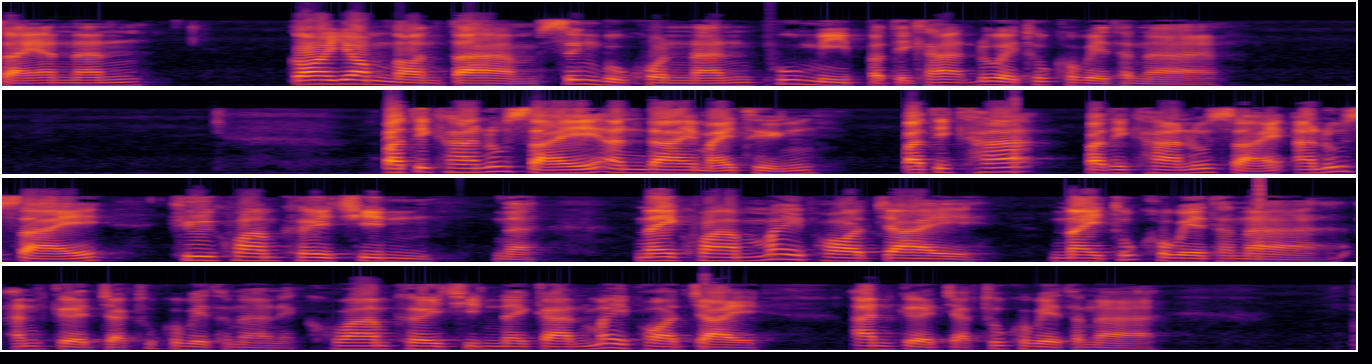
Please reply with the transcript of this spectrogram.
สัยอันนั้น ก็ย่อมนอนตาม ซึ่งบุคคลนั้นผู้มีปฏิฆะด้วยทุกขเวทนา ปฏิคานุสัยอันใดหมายถึง ปฏิฆะปฏิคานุสัยอนุสัยคือความเคยชินนะในความไม่พอใจในทุกขเวทนา อันเกิดจากทุกขเวทนาเนี่ยความเคยชินในการไม่พอใจ อันเกิดจากทุกขเวทนา ป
